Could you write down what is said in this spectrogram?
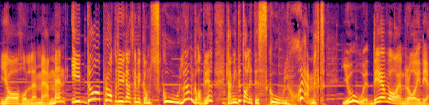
Jag håller med. Men idag pratar vi ju ganska mycket om skolan, Gabriel. Kan vi inte ta lite skolskämt? Jo, det var en bra idé.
